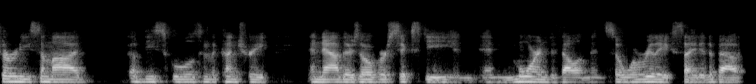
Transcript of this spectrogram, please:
30 some odd of these schools in the country, and now there's over 60 and and more in development. So we're really excited about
